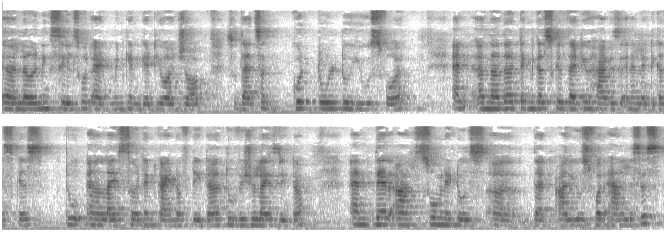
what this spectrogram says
uh, learning salesforce admin can get you a job. So that's a good tool to use for. And another technical skill that you have is analytical skills to analyze certain kind of data to visualize data. And there are so many tools uh, that are used for analysis.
